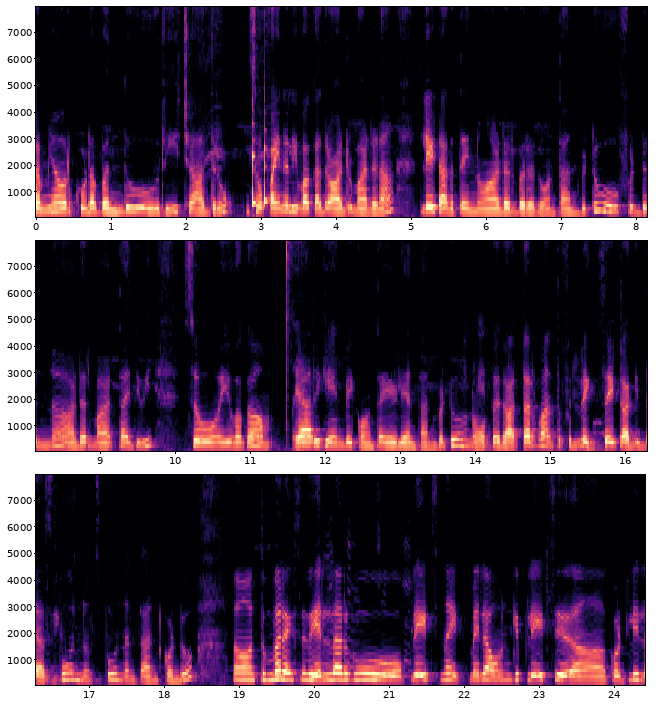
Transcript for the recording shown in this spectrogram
ರಮ್ಯಾ ಅವ್ರು ಕೂಡ ಬಂದು ರೀಚ್ ಆದರು. ಸೊ ಫೈನಲಿ ಇವಾಗಾದರೂ ಆರ್ಡ್ರ್ ಮಾಡೋಣ. ಲೇಟ್ ಆಗುತ್ತೆ, ಇನ್ನೂ ಆರ್ಡರ್ ಬರೋದು ಅಂತ ಅಂದ್ಬಿಟ್ಟು ಫುಡ್ಡನ್ನು ಆರ್ಡರ್ ಮಾಡ್ತಾ ಇದ್ದೀವಿ. ಸೊ ಇವಾಗ ಯಾರಿಗೆ ಏನು ಬೇಕು ಅಂತ ಹೇಳಿ ಅಂತ ಅಂದ್ಬಿಟ್ಟು ನೋಡ್ತಾ ಇದ್ದೆ ಅಥರ್ವ ಅಂತ ಫುಲ್ ಎಕ್ಸೈಟ್ ಆಗಿದ್ದ ಸ್ಪೂನ್ ಸ್ಪೂನ್ ಅಂತ ಅಂದ್ಕೊಂಡು ತುಂಬ ರೆಕ್ಸಿದ್ವಿ ಎಲ್ಲರಿಗೂ ಪ್ಲೇಟ್ಸ್ನ ಇಟ್ಮೇಲೆ ಅವನಿಗೆ ಪ್ಲೇಟ್ಸ್ ಕೊಡಲಿಲ್ಲ.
